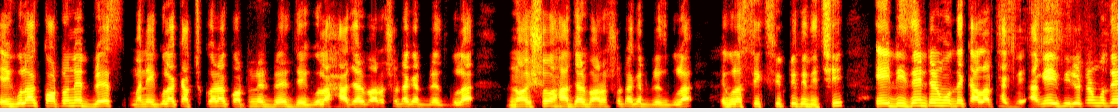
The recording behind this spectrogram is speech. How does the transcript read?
এগুলা কটনের ড্রেস মানে এগুলা কাজ করা কটনের ড্রেস, যেগুলা হাজার বারোশো টাকার ড্রেসগুলা নয়শো, হাজার বারোশো টাকার ড্রেসগুলা এগুলা সিক্স ফিফটিতে দিচ্ছি। এই ডিজাইনটার মধ্যে কালার থাকবে। আমি এই ভিডিওটার মধ্যে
